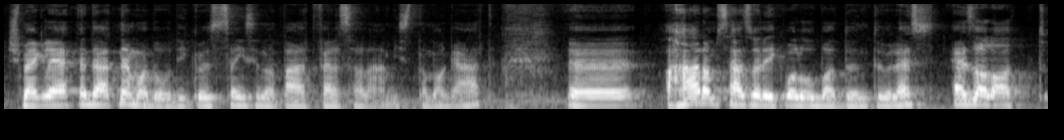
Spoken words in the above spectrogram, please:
is meg lehetne, de hát nem adódik össze, hiszen a párt felszalámizta magát. A 3% valóban döntő lesz, ez alatt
